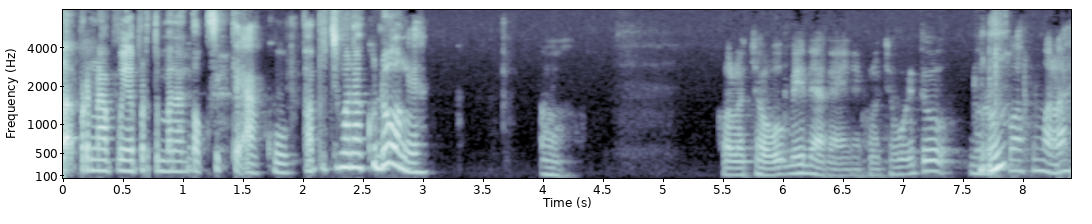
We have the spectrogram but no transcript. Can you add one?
nggak pernah punya pertemanan toksik kayak aku? Apa cuman aku doang ya? oh kalau cowok beda kayaknya kalau cowok itu menurutku aku malah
